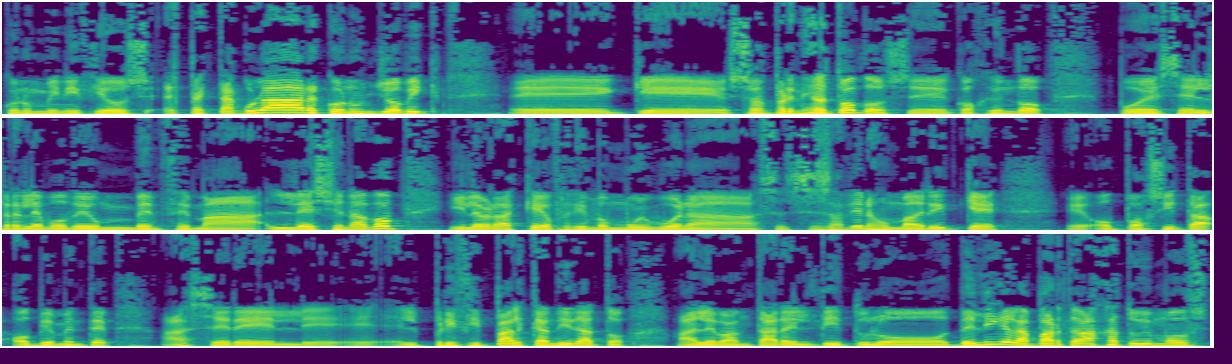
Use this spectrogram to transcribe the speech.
con un Vinicius espectacular, con un Jovic eh, que sorprendió a todos, cogiendo pues el relevo de un Benzema lesionado y la verdad es que ofreciendo muy buenas sensaciones. Un Madrid que oposita obviamente a ser el, el principal candidato a levantar el título de liga. En la parte baja tuvimos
